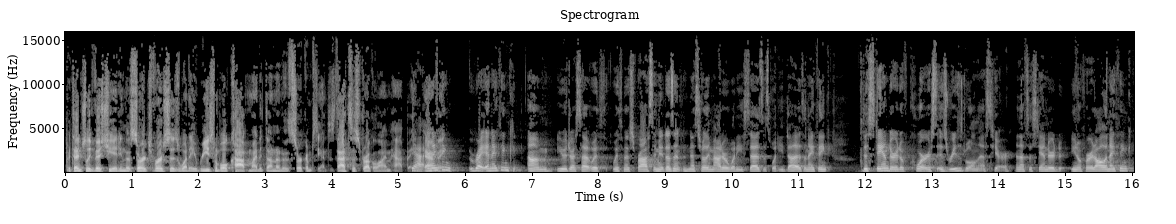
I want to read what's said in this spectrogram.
potentially vitiating the search versus what a reasonable cop might have done under the circumstances. That's the struggle I'm happy, Yeah, having. and I think right, and I think um, you address that with with Ms. Ross. I mean, it doesn't necessarily matter what he says; it's what he does. And I think the standard, of course, is reasonableness here, and that's the standard, you know, for it all. And I think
